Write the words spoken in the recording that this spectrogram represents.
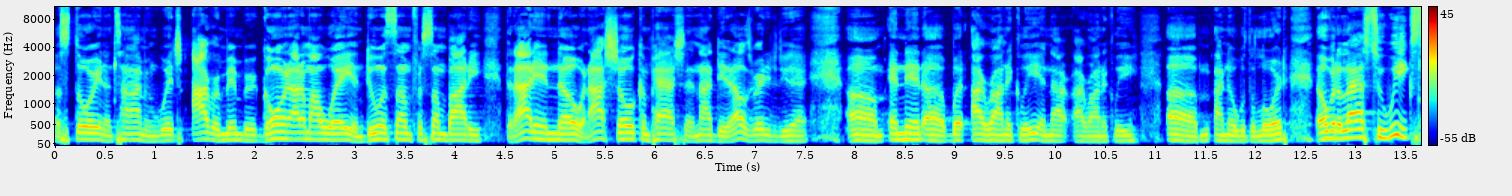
a story and a time in which I remember going out of my way and doing something for somebody that I didn't know and I showed compassion and I did it. I was ready to do that. Um, and then, uh, but ironically, and not ironically, um, I know it was the Lord, over the last two weeks,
